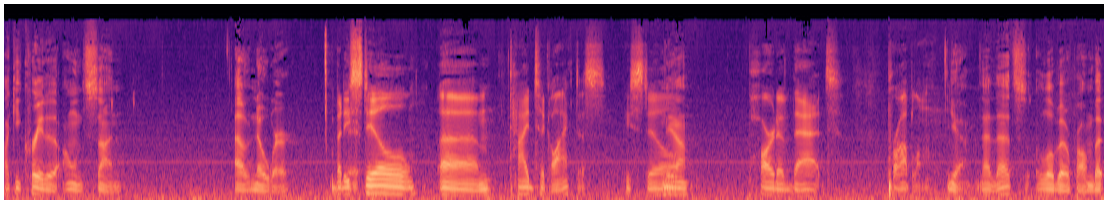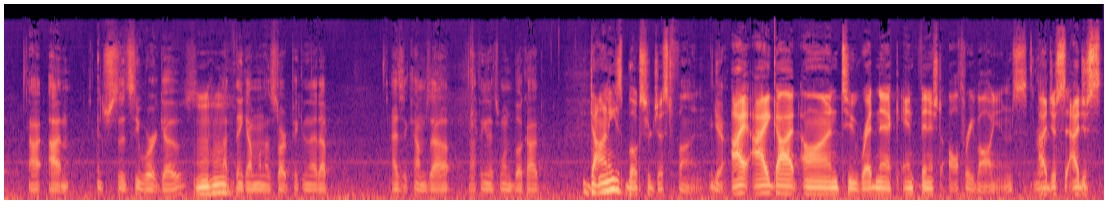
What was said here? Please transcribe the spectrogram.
Like he created his own sun out of nowhere. But he's still um, tied to Galactus. He's still Yeah. part of that problem. Yeah, that that's a little bit of a problem, but I, I'm interested to see where it goes. Mhm. I think I'm going to start picking that up as it comes out. I think that's one book I. Donny's books are just fun. Yeah. I, I got on to Redneck and finished all three volumes. I just I just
